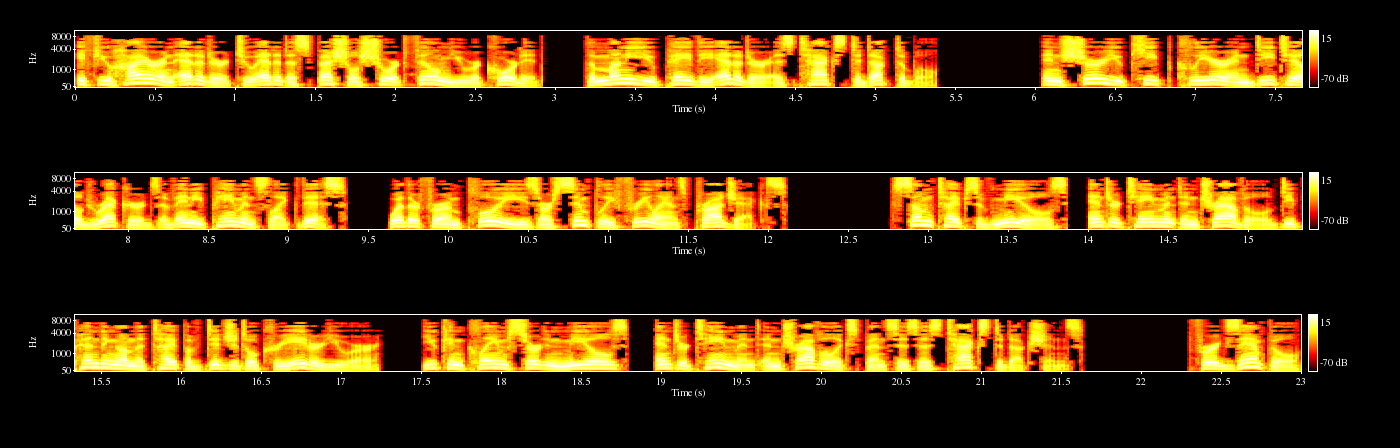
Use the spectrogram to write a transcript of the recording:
if you hire an editor to edit a special short film you recorded, the money you pay the editor is tax deductible. Ensure you keep clear and detailed records of any payments like this, whether for employees or simply freelance projects. Some types of meals, entertainment, and travel, depending on the type of digital creator you are, you can claim certain meals, entertainment, and travel expenses as tax deductions. For example,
